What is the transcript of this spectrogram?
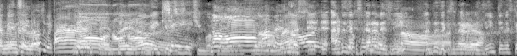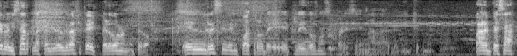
también de se Play lo 2, güey. No, no, Play no, 2, GameCube sí Sí. se chingó. No, No, mames, mames. no, Eh, eh, antes de que sacaran Slim, No, antes de que sacaran Slim, tienes que revisar la calidad gráfica y perdóname, pero el Resident 4 de Play 2 no se parece nada al de GameCube. ¿no? Para empezar,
